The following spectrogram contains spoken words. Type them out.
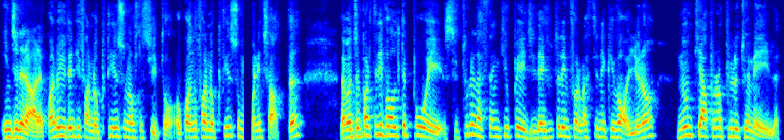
in generale, quando gli utenti fanno opt-in sul nostro sito o quando fanno opt-in su ManyChat, la maggior parte di volte poi, se tu nella thank you page dai tutte le informazioni che vogliono, non ti aprono più le tue mail.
